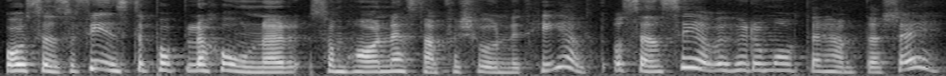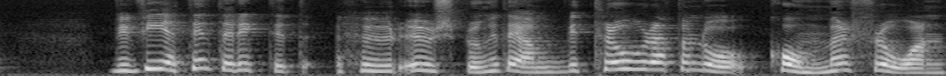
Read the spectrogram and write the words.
Och sen så finns det populationer som har nästan försvunnit helt och sen ser vi hur de återhämtar sig. Vi vet inte riktigt hur ursprunget är. Vi tror att de då kommer från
